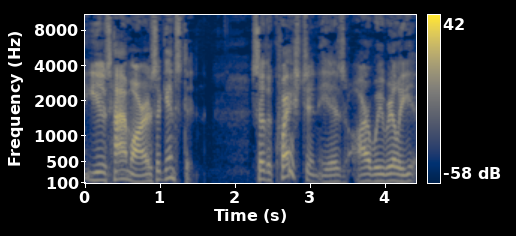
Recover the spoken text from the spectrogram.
use HIMARS against it. So the question is, are we really,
